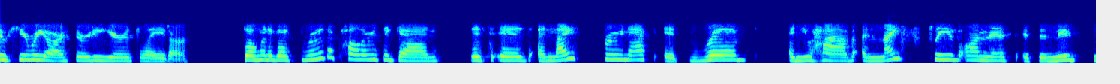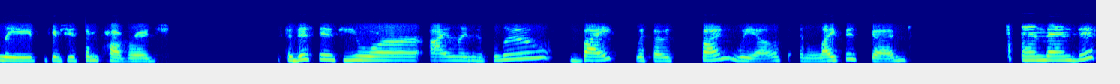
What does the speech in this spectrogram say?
So here we are 30 years later. So I'm going to go through the colors again. This is a nice crew neck. It's ribbed and you have a nice sleeve on this. It's a mid sleeve, gives you some coverage. So this is your Island Blue bike with those fun wheels, and life is good. And then this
